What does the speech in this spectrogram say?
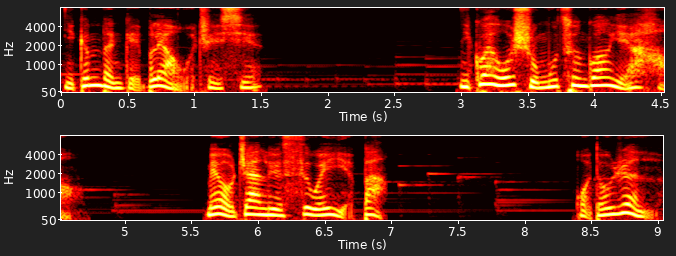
你根本给不了我这些。你怪我鼠目寸光也好，没有战略思维也罢，我都认了。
